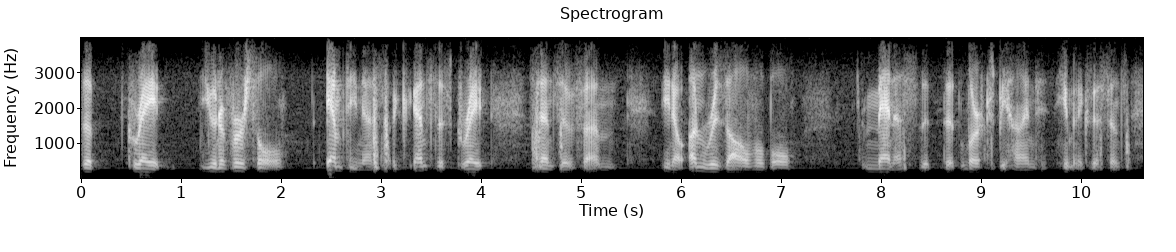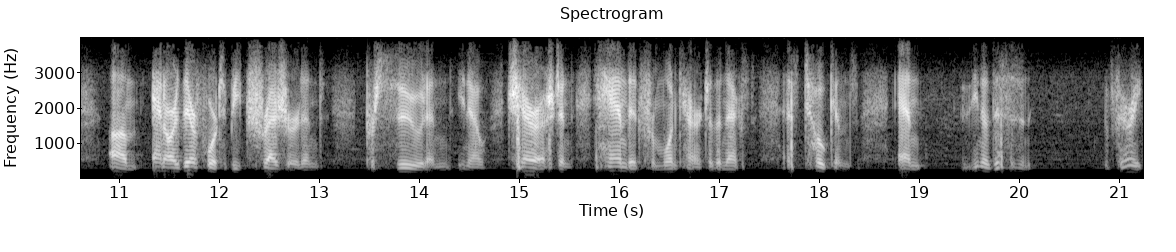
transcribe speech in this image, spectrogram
the great universal emptiness, against this great sense of um, you know unresolvable menace that, that lurks behind human existence, um, and are therefore to be treasured and pursued and you know cherished and handed from one character to the next as tokens. And you know this is a very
